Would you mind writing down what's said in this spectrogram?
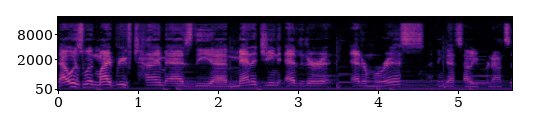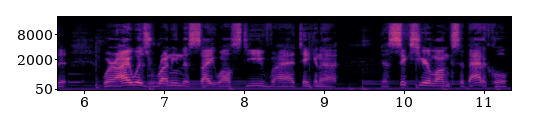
that was when my brief time as the uh, managing editor Maris, I think that's how you pronounce it, where I was running the site while Steve uh, had taken a you know, six year long sabbatical,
